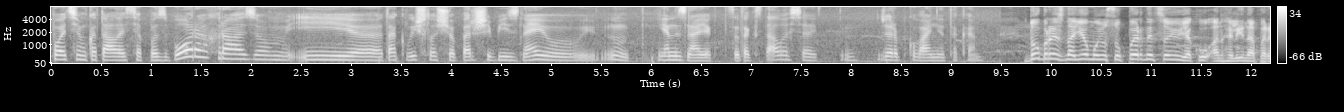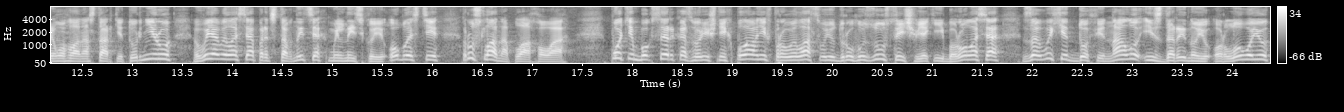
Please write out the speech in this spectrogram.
потім каталися по зборах разом, і е, так вийшло, що перший бій з нею. Ну я не знаю, як це так сталося. Жеребкування таке. Добре знайомою суперницею, яку Ангеліна перемогла на старті турніру, виявилася представниця Хмельницької області Руслана Плахова. Потім боксерка з горішніх плавнів провела свою другу зустріч, в якій боролася за вихід до фіналу із Дариною Орловою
